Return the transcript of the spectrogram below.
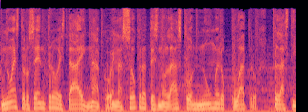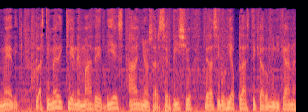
Nuestro centro está en Naco, en la Sócrates Nolasco número 4, Plastimedic. Plastimedic tiene más de 10 años al servicio de la cirugía plástica dominicana,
